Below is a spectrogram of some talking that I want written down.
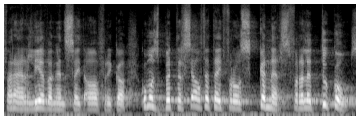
vir herlewing in Suid-Afrika. Kom ons bid terselfdertyd vir ons kinders, vir hulle toekoms.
